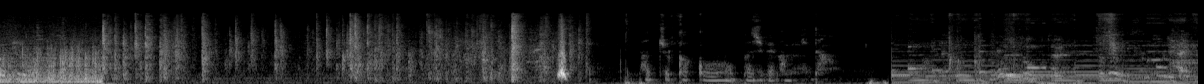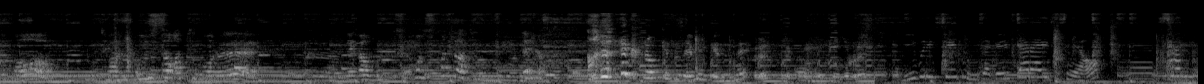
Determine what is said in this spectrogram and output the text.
손으로 필요 팥죽 갖고 오빠 집에 갑니다. 저게 스펀지가 있어서 막 문서 같은 거를 그 내가 스펀지 같은 거 문으로 때렸어. 그렇게 해서 재밌겠는데? 이브리스의 동작을 따라해 주세요. 3, 1,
